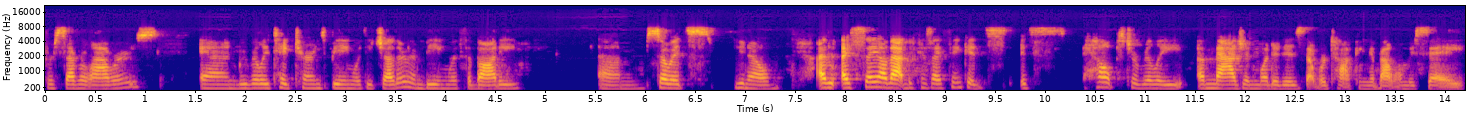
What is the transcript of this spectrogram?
for several hours. And we really take turns being with each other and being with the body. Um, so it's you know I, I say all that because i think it's it's helps to really imagine what it is that we're talking about when we say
